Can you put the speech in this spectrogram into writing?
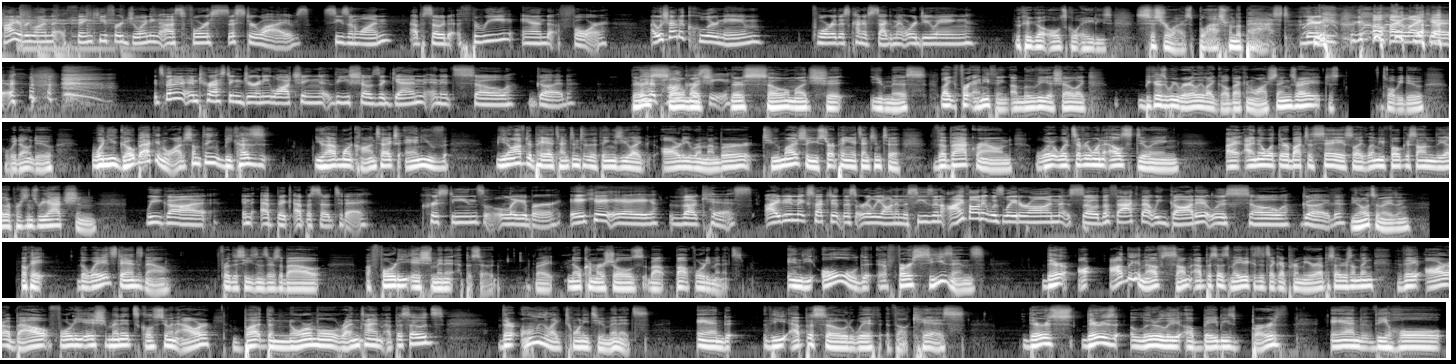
Hi, everyone. Thank you for joining us for Sister Wives, Season 1, Episode 3 and 4. I wish I had a cooler name for this kind of segment we're doing. We could go old school 80s. Sister Wives, blast from the past. There you go. I like it. it's been an interesting journey watching these shows again, and it's so good. There's so much there's so much shit you miss. Like for anything, a movie, a show, like because we rarely like go back and watch things, right? Just it's what we do, what we don't do. When you go back and watch something because you have more context and you've you don't have to pay attention to the things you like already remember too much. So you start paying attention to the background. What what's everyone else doing? I I know what they're about to say. So like let me focus on the other person's reaction. We got an epic episode today. Christine's labor, aka the kiss. I didn't expect it this early on in the season. I thought it was later on. So the fact that we got it was so good. You know what's amazing? Okay, the way it stands now for the seasons, there's about a 40-ish minute episode, right? No commercials, about about 40 minutes. In the old uh, first seasons, there are oddly enough some episodes maybe because it's like a premiere episode or something they are about 40-ish minutes close to an hour but the normal runtime episodes they're only like 22 minutes. And the episode with the kiss there's there is literally a baby's birth and the whole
